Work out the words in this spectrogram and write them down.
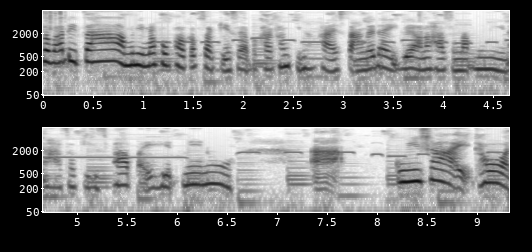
สวัสดีจ้ามื้อนี้มาพบพอกับสก๋แซ่บค่ะข้ามกินทั้งขายสั่งได้ได้อีกแล้วนะคะสำหรับมื้อนี้นะคะสก๋สิพาไปเฮ็ดเมนูอ่ากุ้ยช่ายทอด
